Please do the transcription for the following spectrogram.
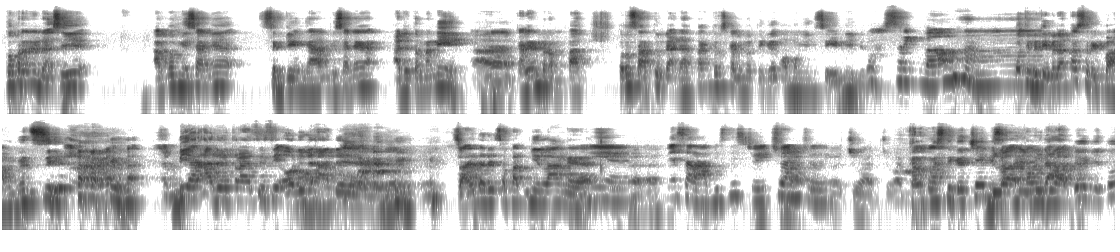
Kok pernah enggak sih, apa misalnya segengan, misalnya ada temen nih, Ah. kalian berempat, terus satu enggak datang, terus kalian bertiga ngomongin si ini gitu. Wah, sering banget. Kok tiba-tiba datang sering banget sih? Biar ada transisi oh udah ada ya gitu. Soalnya tadi sempat ngilang ya. Iya. Biasalah bisnis cuy, cuan cuy. Cuan, cuan. Kalau kelas 3C misalnya kalau 2002. udah ada gitu,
